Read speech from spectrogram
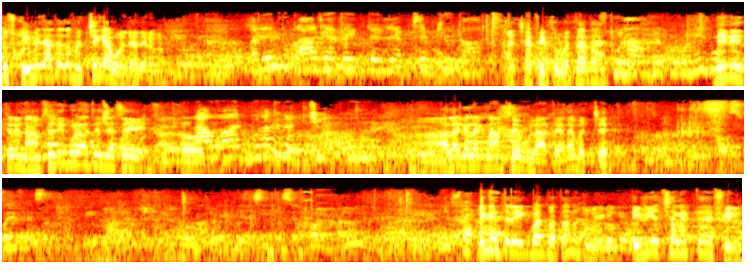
तू स्कूल में जाता है तो बच्चे क्या बोलते हैं तेरे को? अरे तू कहाँ गया था? इतने एब्सेंट क्यों था? अच्छा फिर तू बताता है हाँ नहीं नहीं तेरे नाम से नहीं बुलाते जैसे आज बोला था ना चीकू अलग अलग नाम से बुलाते हैं ना बच्चे। लेकिन तेरे एक बात बता ना तुम्हें को टीवी अच्छा लगता है फ़िल्म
